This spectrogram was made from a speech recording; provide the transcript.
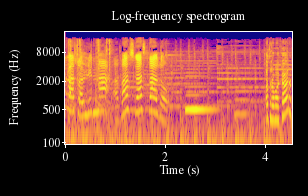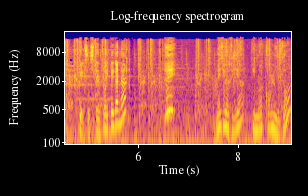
gasolina has gastado? A trabajar, que el sustento hay que ganar. ¡Eh! ¿Mediodía y no he comido?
